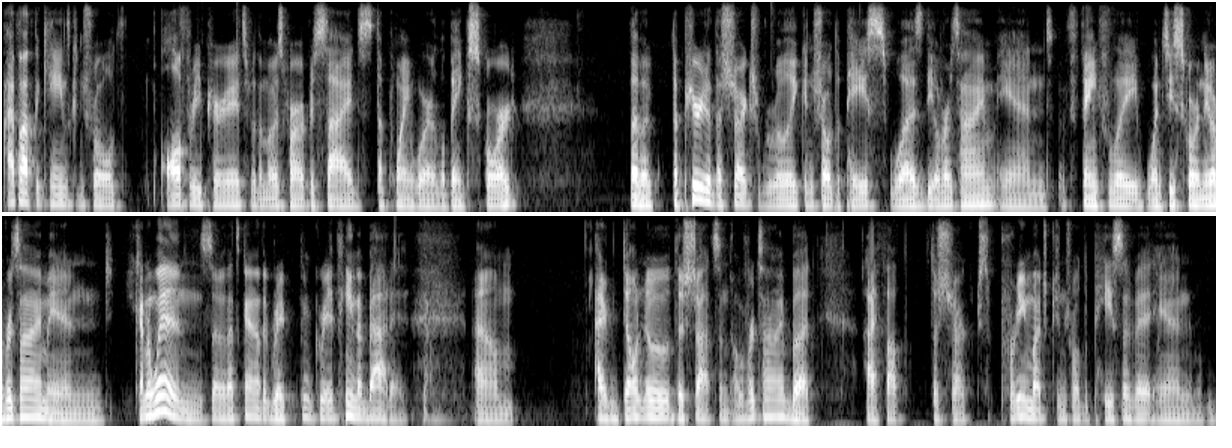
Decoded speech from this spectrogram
I thought the Canes controlled all three periods for the most part, besides the point where Labanc scored. The, the period of the Sharks really controlled the pace was the overtime, and thankfully, once you score in the overtime, and you kind of win, so that's kind of the great great thing about it. Yeah. Um, I don't know the shots in overtime, but I thought the Sharks pretty much controlled the pace of it and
